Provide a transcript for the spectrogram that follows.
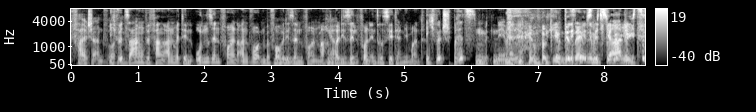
falsche Antworten? Ich würde sagen, wir fangen an mit den unsinnvollen Antworten, bevor wir die sinnvollen machen, Mhm. Ja. weil die sinnvollen interessiert ja niemand. Ich würde Spritzen mitnehmen. Okay, und dir selbst nämlich gar nichts.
